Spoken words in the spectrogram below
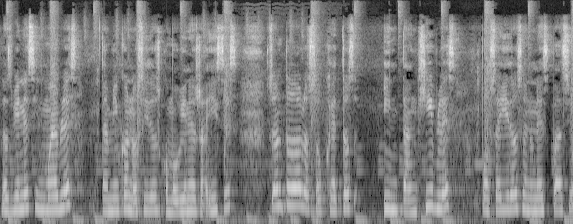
Los bienes inmuebles también conocidos como bienes raíces, son todos los objetos intangibles poseídos en un espacio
